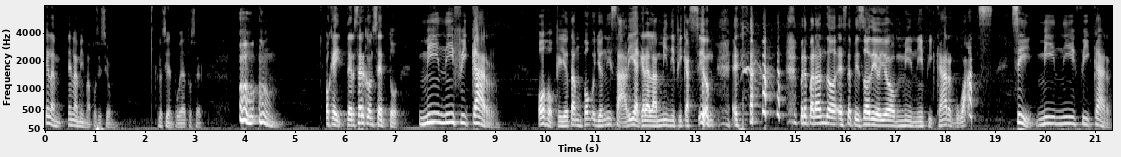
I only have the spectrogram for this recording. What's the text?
en la, en la misma posición. Lo siento, voy a toser. ok, tercer concepto, minificar. Ojo, que yo tampoco, yo ni sabía que era la minificación. Preparando este episodio yo, minificar, ¿what? Sí, minificar.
